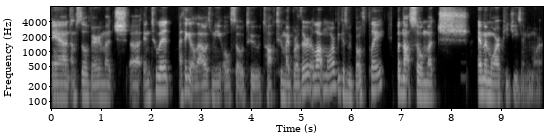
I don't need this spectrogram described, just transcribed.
and. I'm still very much uh, into it. I think it allows me also to talk to my brother a lot more because we both play, but not so much MMORPGs anymore.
